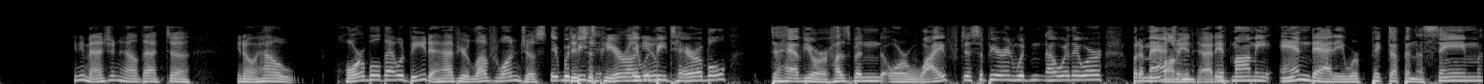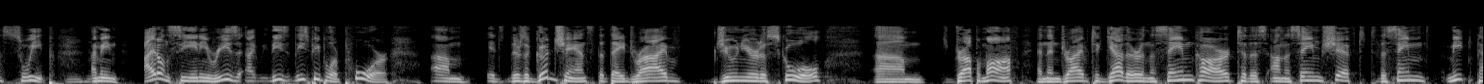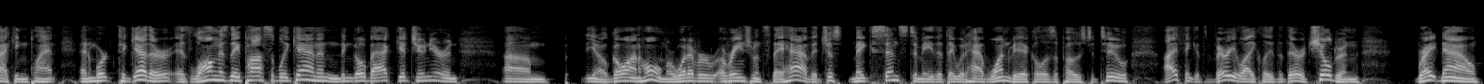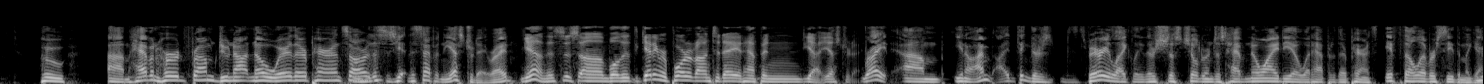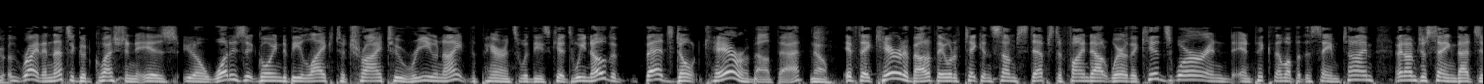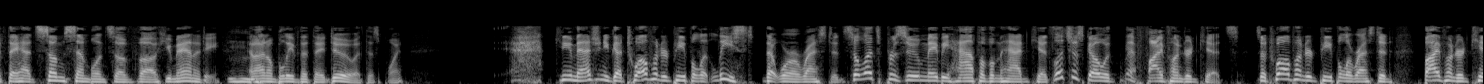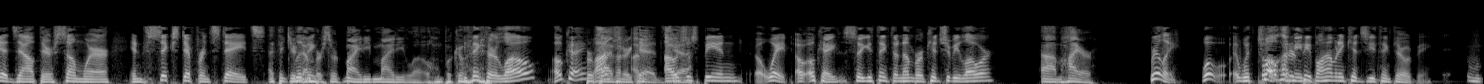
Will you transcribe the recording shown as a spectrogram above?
Can you imagine how that, uh, you know, how horrible that would be to have your loved one just It would disappear be on it you? would be terrible to have your husband or wife disappear and wouldn't know where they were. But imagine Mommy if mommy and daddy were picked up in the same sweep. Mm-hmm. I mean, I don't see any reason. I, these these people are poor. Um, it's there's a good chance that they drive Junior to school. Um, drop them off and then drive together in the same car to this on the same shift to the same meat packing plant and work together as long as they possibly can and then go back get junior and um you know go on home or whatever arrangements they have it just makes sense to me that they would have one vehicle as opposed to two i think it's very likely that there are children right now who um, haven't heard from, do not know where their parents are. This is this happened yesterday, right? yeah, this is um, well, it's getting reported on today. It happened, yeah, yesterday. Right. Um, you know, I'm, I think there's it's very likely there's just children just have no idea what happened to their parents if they'll ever see them again. Right, and that's a good question. Is you know what is it going to be like to try to reunite the parents with these kids? We know the feds don't care about that. No. If they cared about it, they would have taken some steps to find out where the kids were and and pick them up at the same time. And I'm just saying that's if they had some semblance of uh, humanity, and I don't believe that they do at this point. Can you imagine? You've got 1,200 people at least that were arrested. So let's presume maybe half of them had kids. Let's just go with eh, 500 kids. So 1,200 people arrested, 500 kids out there somewhere in six different states. I think your living- numbers are mighty, mighty low. But go You think they're low? Okay. For I 500 I- kids, I, was yeah. just being. Oh, wait. Oh, okay. So you think the number of kids should be lower? um, higher. Really? What, with Well, I 1,200 mean- people, how many kids do you think there would be?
